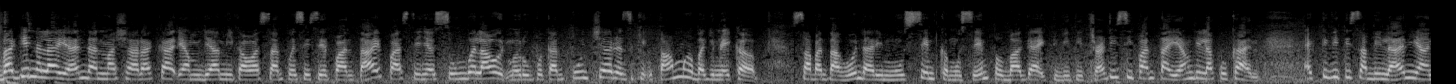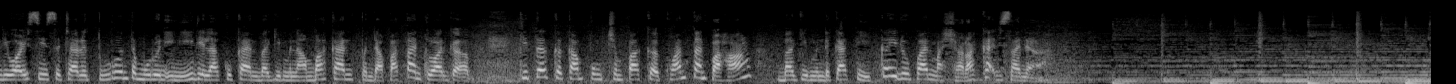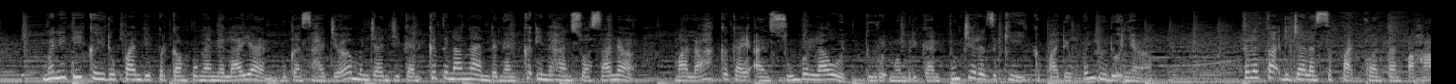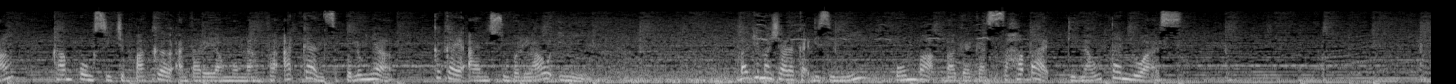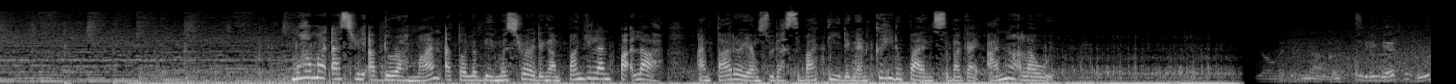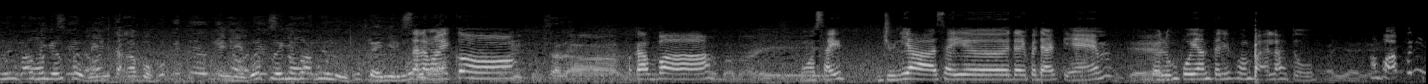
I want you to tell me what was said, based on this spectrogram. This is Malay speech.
Bagi nelayan dan masyarakat yang mendiami kawasan pesisir pantai, pastinya sumber laut merupakan punca rezeki utama bagi mereka. Saban tahun dari musim ke musim, pelbagai aktiviti tradisi pantai yang dilakukan. Aktiviti sambilan yang diwarisi secara turun-temurun ini dilakukan bagi menambahkan pendapatan keluarga. Kita ke Kampung Cempaka, Kuantan Pahang bagi mendekati kehidupan masyarakat di sana. Meniti kehidupan di perkampungan nelayan bukan sahaja menjanjikan ketenangan dengan keindahan suasana, malah kekayaan sumber laut turut memberikan punca rezeki kepada penduduknya. Terletak di Jalan Sepat Kuantan Pahang, Kampung Sri Cempaka antara yang memanfaatkan sepenuhnya kekayaan sumber laut ini. Bagi masyarakat di sini, ombak bagaikan sahabat di lautan luas. Muhammad Asri Abdul Rahman atau lebih mesra dengan panggilan Pak Lah antara yang sudah sebati dengan kehidupan sebagai anak laut. Assalamualaikum. Salam. Apa khabar? Baik. Oh, saya Julia, saya daripada RTM. Kuala Lumpur yang telefon Pak Lah tu.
